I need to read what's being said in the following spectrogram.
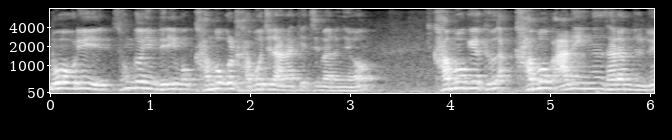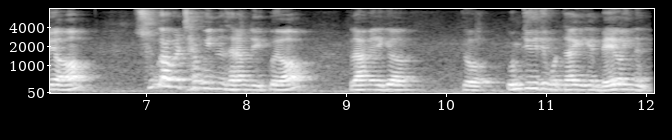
뭐, 우리 성도님들이 뭐, 감옥을 가보진 않았겠지만은요, 감옥에, 그, 감옥 안에 있는 사람들도요, 수갑을 차고 있는 사람도 있고요, 그 다음에 이게, 그, 움직이지 못하게 매여 있는,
